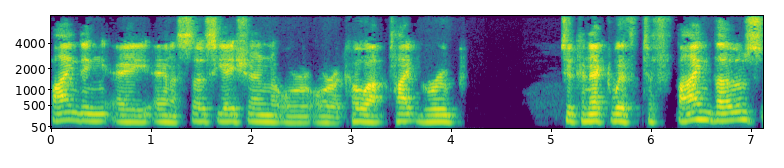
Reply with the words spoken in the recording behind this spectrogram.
finding a an association or or a co-op type group to connect with to find those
